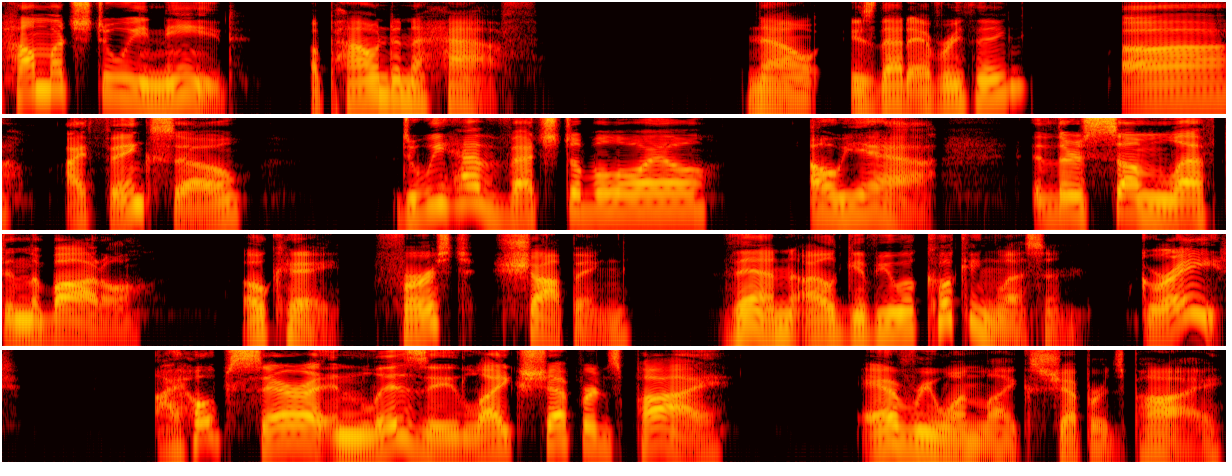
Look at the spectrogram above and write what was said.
How much do we need? A pound and a half. Now, is that everything? Uh, I think so. Do we have vegetable oil? Oh, yeah. There's some left in the bottle. Okay, first shopping, then I'll give you a cooking lesson. Great. I hope Sarah and Lizzie like shepherd's pie. Everyone likes shepherd's pie.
